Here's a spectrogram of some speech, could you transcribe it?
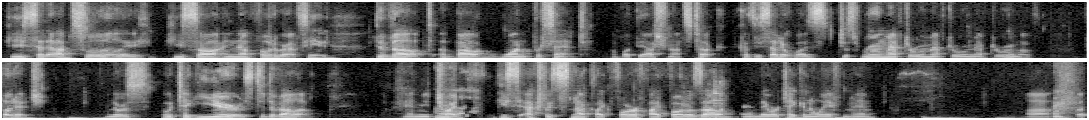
he said absolutely. He saw enough photographs. He developed about 1% of what the astronauts took because he said it was just room after room after room after room of footage, and there was it would take years to develop. And he tried. Oh. He actually snuck like four or five photos out, and they were taken away from him. Uh, but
